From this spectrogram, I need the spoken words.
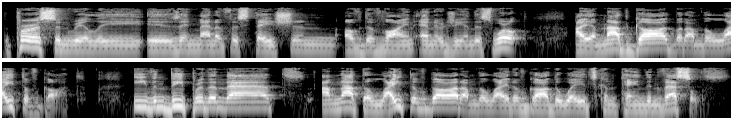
The person really is a manifestation of divine energy in this world. I am not God, but I'm the light of God. Even deeper than that, I'm not the light of God, I'm the light of God the way it's contained in vessels.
